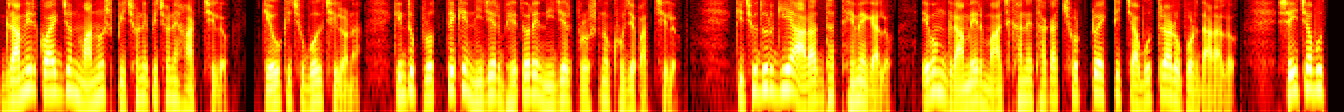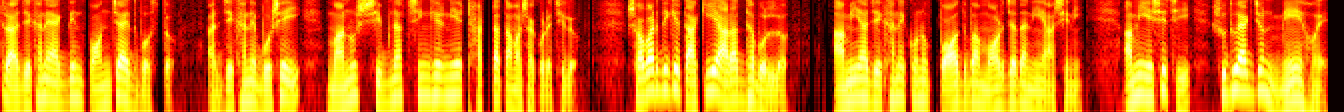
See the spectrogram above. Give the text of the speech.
গ্রামের কয়েকজন মানুষ পিছনে পিছনে হাঁটছিল। কেউ কিছু বলছিল না, কিন্তু প্রত্যেকে নিজের ভেতরে নিজের প্রশ্ন খুঁজে পাচ্ছিল। কিছুদূর গিয়ে আরাধ্যা থেমে গেল এবং গ্রামের মাঝখানে থাকা ছোট্ট একটি চাবুত্রার ওপর দাঁড়াল। সেই চাবুত্রা যেখানে একদিন পঞ্চায়েত বসত আর যেখানে বসেই মানুষ শিবনাথ সিংহের নিয়ে ঠাট্টা তামাশা করেছিল। সবার দিকে তাকিয়ে আরাধ্যা বলল, আমি আজ এখানে কোনো পদ বা মর্যাদা নিয়ে আসিনি। আমি এসেছি শুধু একজন মেয়ে হয়ে,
